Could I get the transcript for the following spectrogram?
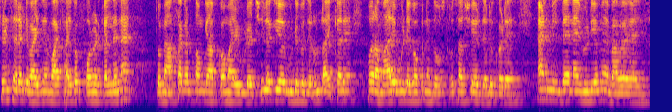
फ्रेंड्स वाले डिवाइस में वाईफाई को फॉरवर्ड कर लेना है। तो मैं आशा करता हूँ कि आपको हमारी वीडियो अच्छी लगी और वीडियो को ज़रूर लाइक करें और हमारे वीडियो को अपने दोस्तों के साथ शेयर ज़रूर करें। एंड मिलते हैं नए वीडियो में। बाय बाय गाइज़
